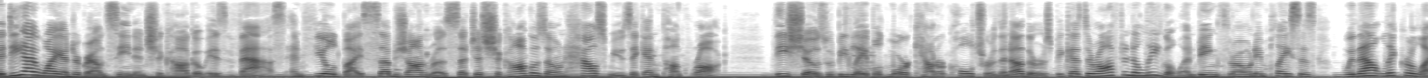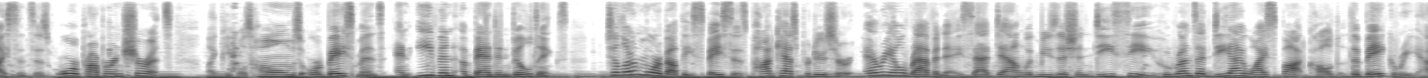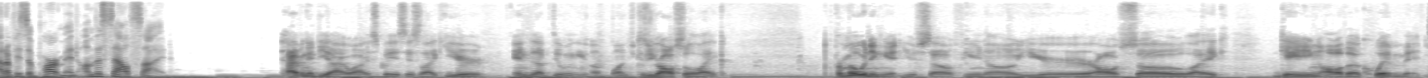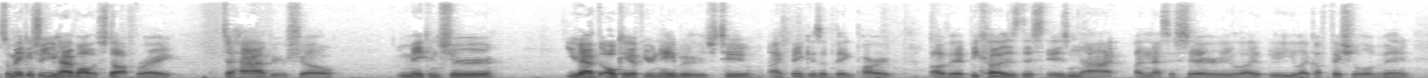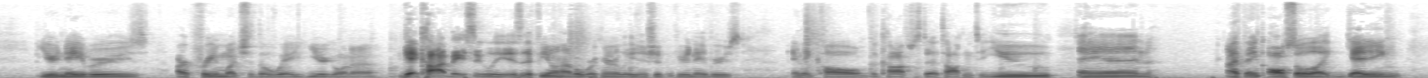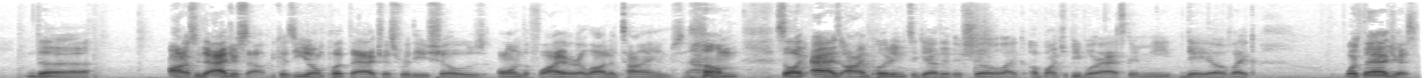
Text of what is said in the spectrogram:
The DIY underground scene in Chicago is vast and fueled by subgenres such as Chicago's own house music and punk rock. These shows would be labeled more counterculture than others because they're often illegal and being thrown in places without liquor licenses or proper insurance, like people's homes or basements and even abandoned buildings. To learn more about these spaces, podcast producer Ariel Ravenet sat down with musician DC, who runs a DIY spot called The Bakery out of his apartment on the south side. Having a DIY space is like you're ended up doing a bunch because you're also like promoting it yourself, you know, you're also like getting all the equipment. So making sure you have all the stuff, right, to have your show. Making sure you have the okay of your neighbors too. I think is a big part of it because this is not a necessary like like official event. Your neighbors are pretty much the way you're gonna get caught. Basically, is if you don't have a working relationship with your neighbors, and they call the cops instead of talking to you. And I think also like getting the honestly the address out because you don't put the address for these shows on the flyer a lot of times. Um, so like as I'm putting together the show, like a bunch of people are asking me day of like, what's the address?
